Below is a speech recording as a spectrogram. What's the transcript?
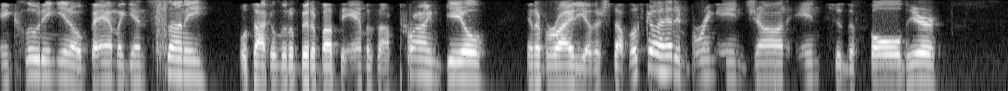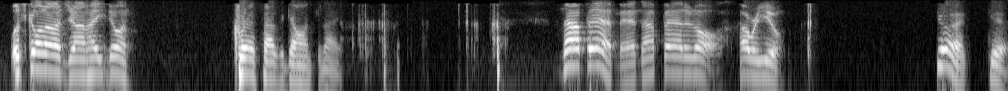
including you know Bam against Sunny. We'll talk a little bit about the Amazon Prime deal and a variety of other stuff. Let's go ahead and bring in John into the fold here. What's going on, John? How you doing? Chris, how's it going tonight? Not bad, man. Not bad at all. How are you? Good, good.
